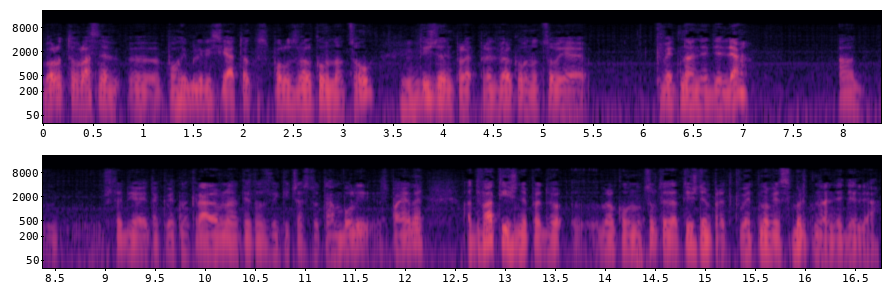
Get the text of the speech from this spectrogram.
Bolo to vlastne e, pohyblivý sviatok spolu s Veľkou nocou. Mm. Týždeň pre, pred Veľkou nocou je kvetná nedeľa a vtedy aj tá kvetná kráľovná a tieto zvyky často tam boli spájané. A dva týždne pred Veľ- Veľkou nocou, teda týždeň pred kvetnou, je smrtná nedeľa.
